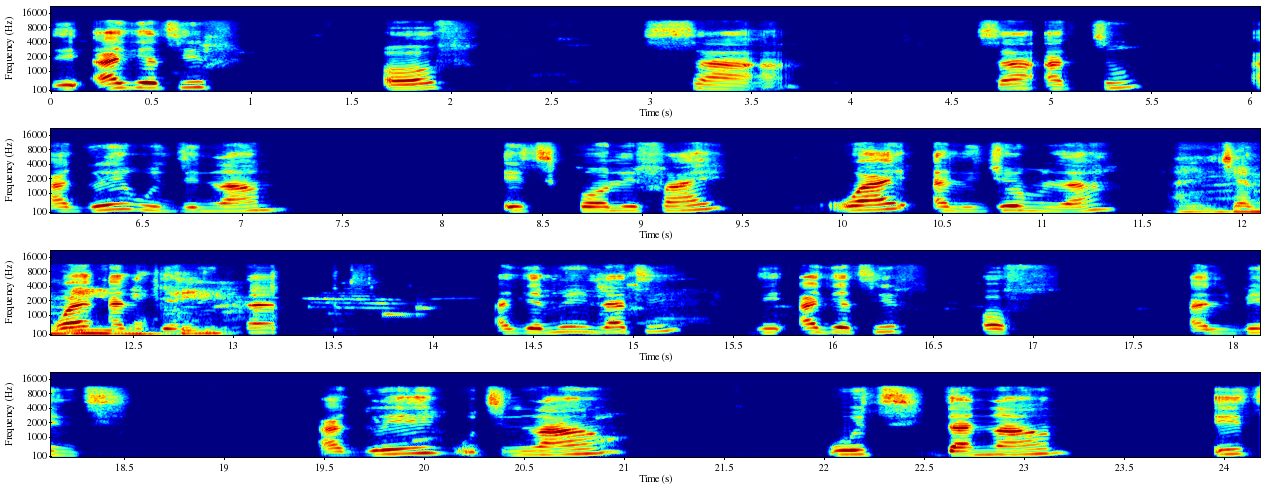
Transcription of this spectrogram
the adjective of sa sa sa'atu agree with the noun. It's qualified why al-jumla why al-jamilati the adjective of al-bint. Agree with noun with the noun it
